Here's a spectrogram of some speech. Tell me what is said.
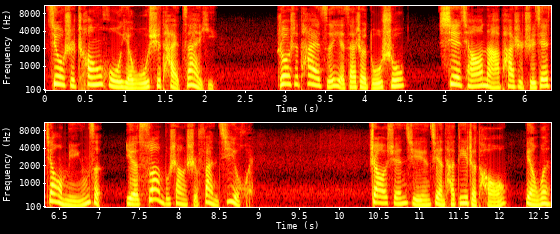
就是称呼也无需太在意。若是太子也在这读书，谢桥哪怕是直接叫名字，也算不上是犯忌讳。赵玄景见他低着头，便问：“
